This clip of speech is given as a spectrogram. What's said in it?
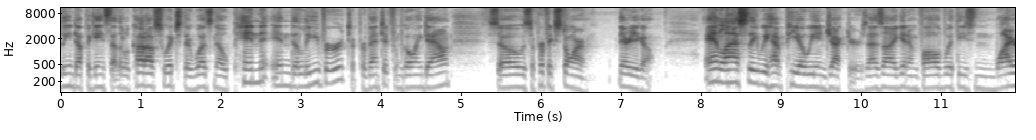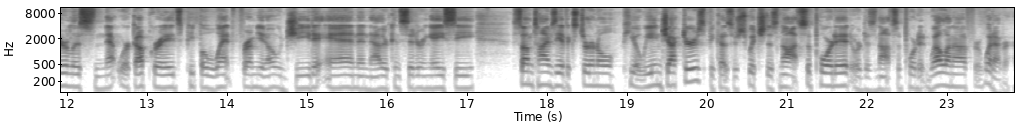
leaned up against that little cutoff switch. There was no pin in the lever to prevent it from going down. So it was a perfect storm. There you go. And lastly, we have PoE injectors. As I get involved with these wireless network upgrades, people went from, you know, G to N and now they're considering AC. Sometimes they have external PoE injectors because their switch does not support it or does not support it well enough or whatever.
